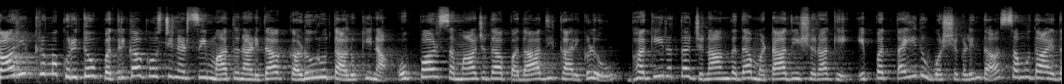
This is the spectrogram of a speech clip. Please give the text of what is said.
ಕಾರ್ಯಕ್ರಮ ಕುರಿತು ಪತ್ರಿಕಾಗೋಷ್ಠಿ ನಡೆಸಿ ಮಾತನಾಡಿದ ಕಡೂರು ತಾಲೂಕಿನ ಉಪ್ಪಾರ್ ಸಮಾಜದ ಪದಾಧಿಕಾರಿಗಳು ಭಗೀರಥ ಜನಾಂಗದ ಮಠಾಧೀಶರಾಗಿ ಇಪ್ಪತ್ತೈದು ವರ್ಷಗಳಿಂದ ಸಮುದಾಯದ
